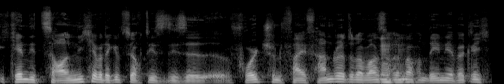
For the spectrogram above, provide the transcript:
Ich kenne die Zahlen nicht, aber da gibt es ja auch diese, diese äh, Fortune 500 oder was auch Mhm. immer, von denen ja wirklich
